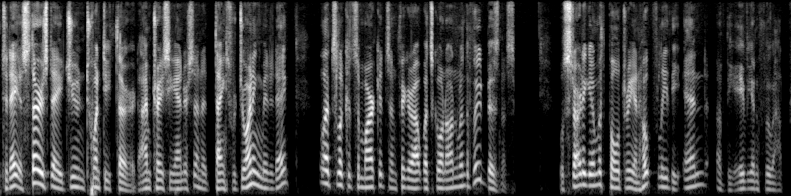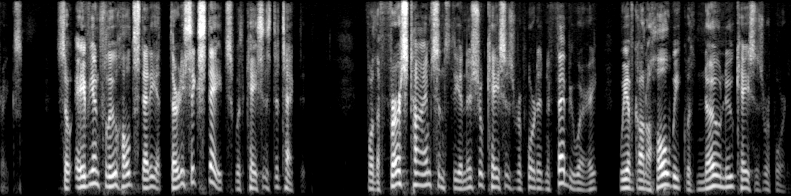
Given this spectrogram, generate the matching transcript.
today is Thursday, June 23rd. I'm Tracy Anderson, and thanks for joining me today. Let's look at some markets and figure out what's going on with the food business. We'll start again with poultry and hopefully the end of the avian flu outbreaks. So, avian flu holds steady at 36 states with cases detected. For the first time since the initial cases reported in February, we have gone a whole week with no new cases reported.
